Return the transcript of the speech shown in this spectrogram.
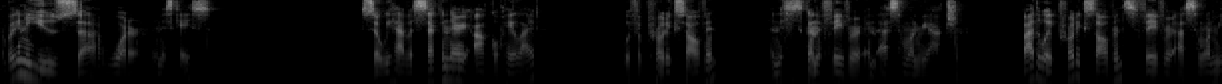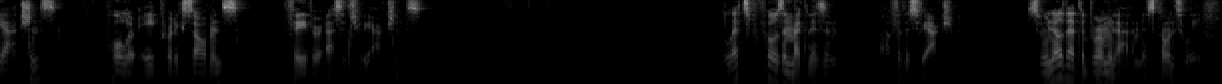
And we're going to use uh, water in this case. So we have a secondary alkyl halide with a protic solvent, and this is going to favor an SN1 reaction. By the way, protic solvents favor SN1 reactions, polar aprotic solvents favor SN2 reactions. But let's propose a mechanism uh, for this reaction. So we know that the bromine atom is going to leave.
